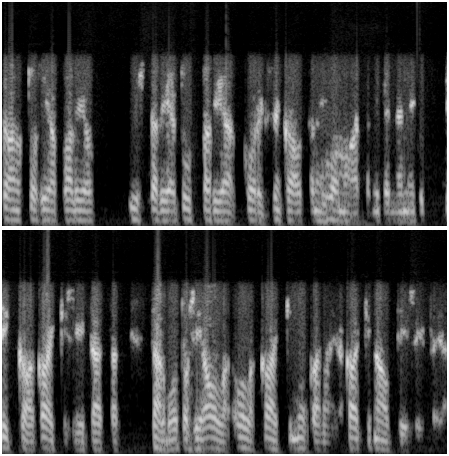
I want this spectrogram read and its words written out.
Saanut tosiaan paljon ystäviä ja tuttavia koriksen kautta, niin huomaa, että miten ne niin tikkaa kaikki siitä, että täällä voi tosiaan olla, olla kaikki mukana ja kaikki nauttii siitä ja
